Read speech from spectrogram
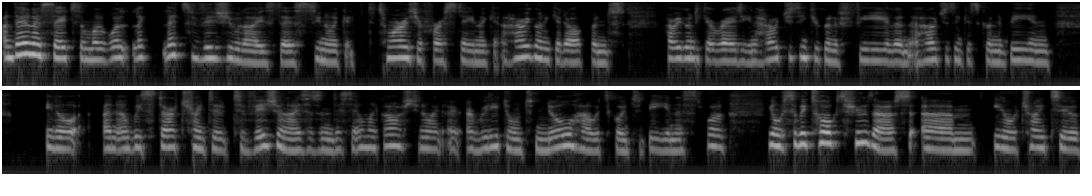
And then I say to them, well, well, like let's visualize this. You know, like tomorrow's your first day, and like how are you going to get up and how are you going to get ready, and how do you think you're going to feel, and how do you think it's going to be, and you know, and, and we start trying to to visualize it, and they say, "Oh my gosh, you know, I, I really don't know how it's going to be." And it's well, you know, so we talk through that, um, you know, trying to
